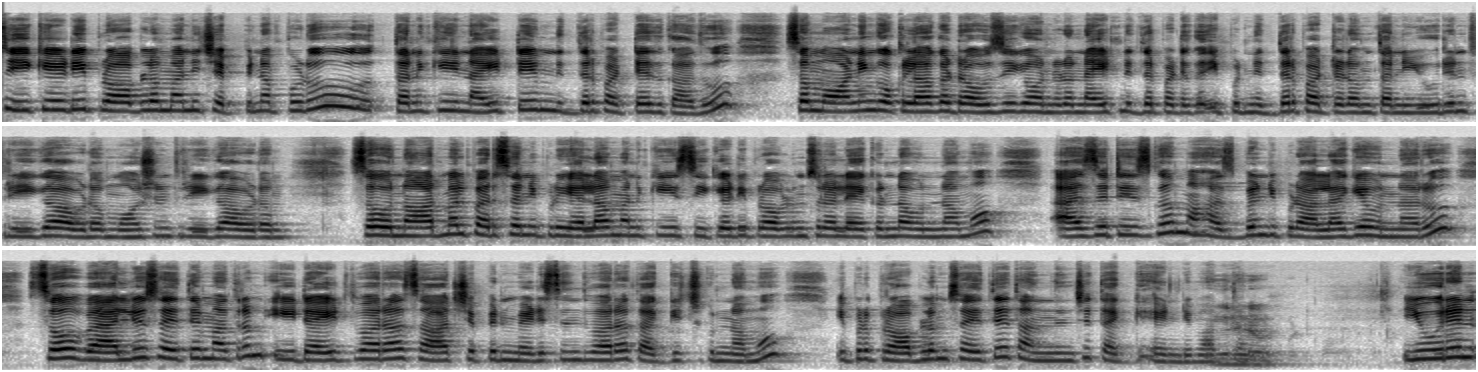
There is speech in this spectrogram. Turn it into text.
సీకేడీ ప్రాబ్లం అని చెప్పినప్పుడు తనకి నైట్ టైం నిద్ర పట్టేది కాదు. సో మార్నింగ్ ఒకలాగా డ్రౌజీగా ఉండడం నైట్ నిద్ర పట్టేది కాదు. ఇప్పుడు నిద్ర పట్టడం తన యూరిన్ ఫ్రీగా అవడం మోషన్ ఫ్రీగా అవడం. సో నార్మల్ పర్సన్ ఇప్పుడు ఎలా మనకి సీకేడీ ప్రాబ్లమ్స్లో లేకుండా ఉన్నామో యాజ్ ఇట్ ఈస్గా మా హస్బెండ్ ఇప్పుడు అలాగే ఉన్నారు. సో వాల్యూస్ అయితే మాత్రం ఈ డైట్ ద్వారా సార్ చెప్పిన మెడిసిన్ ద్వారా తగ్గించుకున్నాము. ఇప్పుడు ప్రాబ్లమ్స్ అయితే తన నుంచి తగ్గాయండి మాత్రం. యూరిన్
